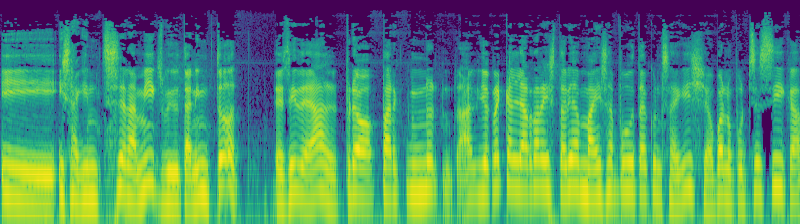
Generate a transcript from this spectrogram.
i, i seguim sent amics, vull dir, tenim tot. És ideal, però per, no, jo crec que al llarg de la història mai s'ha pogut aconseguir això. Bueno, potser sí que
